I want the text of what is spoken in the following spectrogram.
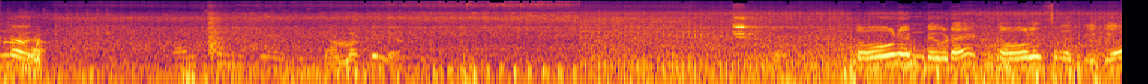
നമുക്കുണ്ടാവില്ല നമുക്കില്ല. ടോളുണ്ട് ഇവിടെ. ടോൾ ശ്രദ്ധിക്കുക.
